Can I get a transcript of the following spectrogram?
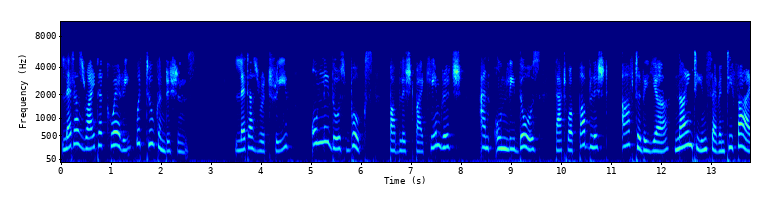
Let us write a query with two conditions. Let us retrieve only those books published by Cambridge and only those that were published after the year 1975.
